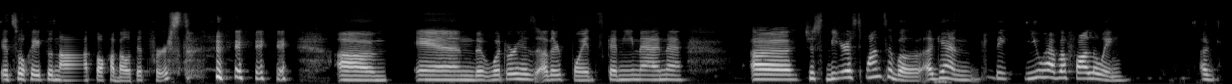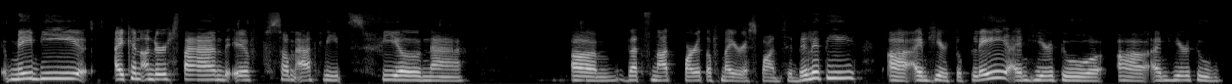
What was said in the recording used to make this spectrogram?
it's okay to not talk about it first. um, and what were his other points kanina na uh, just be responsible. Again, the, you have a following. Uh, maybe I can understand if some athletes feel na um, that's not part of my responsibility. Uh, I'm here to play. I'm here to uh, I'm here to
